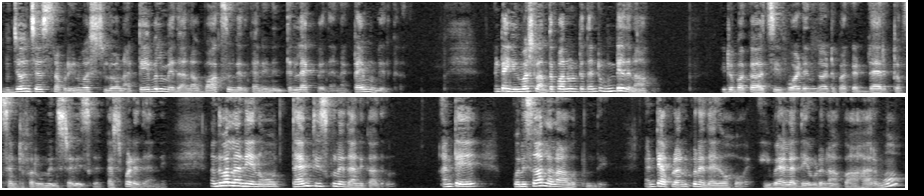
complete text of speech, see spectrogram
ఉద్యోగం చేస్తున్నప్పుడు యూనివర్సిటీలో నా టేబుల్ మీద నా బాక్స్ ఉండేది కానీ నేను తినలేకపోయేదాన్ని. నాకు టైం ఉండేది కాదు. అంటే యూనివర్సిటీలో అంత పని ఉంటుందంటే ఉండేది నాకు. ఇటు పక్క చీఫ్ వార్డెన్గా అటు పక్క director of centre for women స్టడీస్గా కష్టపడేదాన్ని. అందువల్ల నేను టైం తీసుకునేదాన్ని కాదు. అంటే కొన్నిసార్లు అలా అవుతుంది. అంటే అప్పుడు అనుకునేదాన్ని ఓహో ఈవేళ దేవుడు నాకు ఆహారము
